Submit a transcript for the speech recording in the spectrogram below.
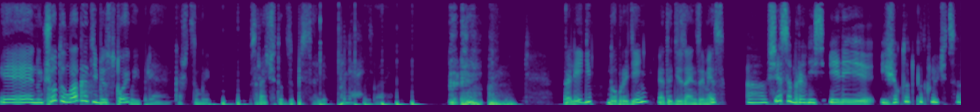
Эй, эй, ну что ты, ладно тебе, стой. Ой, бля, кажется, мы срач этот записали. Блядь. Коллеги, добрый день. Это дизайн-замес. А, все собрались или еще кто-то подключится?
